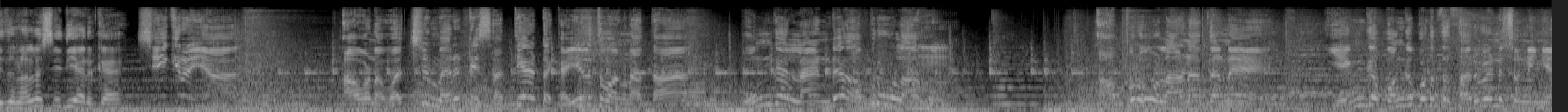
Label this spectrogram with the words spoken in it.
இது நல்ல செய்தியா இருக்க? சீக்கிரம்யா அவனை வச்சு மிரட்டி சத்யாட்ட கையெழுத்து வாங்கினா தான் உங்க லேண்டு அப்ரூவல் ஆகும். அப்ரூவல் ஆனா தானே எங்க பங்கு பணத்தை தருவேன்னு சொன்னீங்க?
